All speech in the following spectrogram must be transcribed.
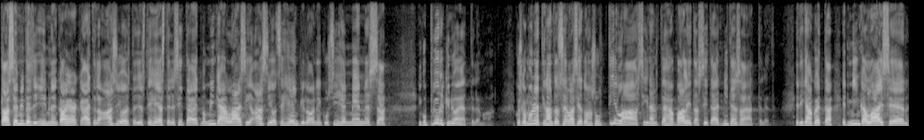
Taas se, miten se ihminen kaiken kaikkiaan ajattelee asioista, tietysti heijastelee sitä, että no minkälaisia asioita se henkilö on niin kuin siihen mennessä niin kuin pyrkinyt ajattelemaan. Koska monet tilanteet on sellaisia, että onhan sinulla tilaa siinä nyt vähän valita sitä, että miten sä ajattelet. Että ikään kuin, että, että minkälaiseen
